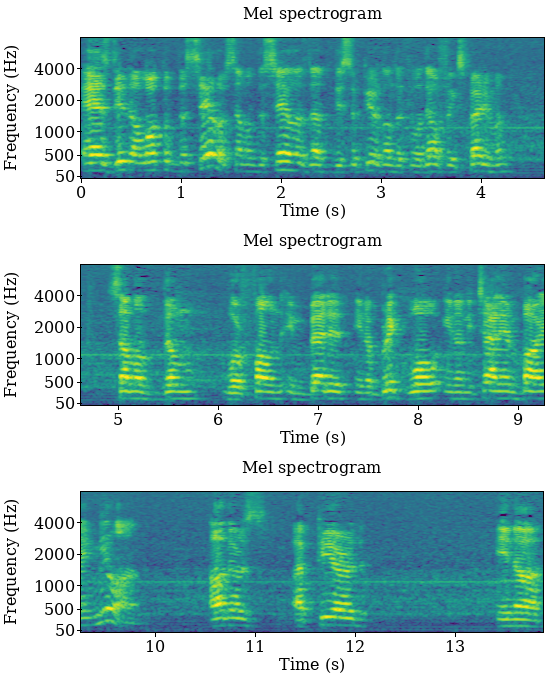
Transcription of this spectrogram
as did a lot of the sailors. Some of the sailors that disappeared on the Philadelphia experiment, some of them were found embedded in a brick wall in an Italian bar in Milan. Others appeared in a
